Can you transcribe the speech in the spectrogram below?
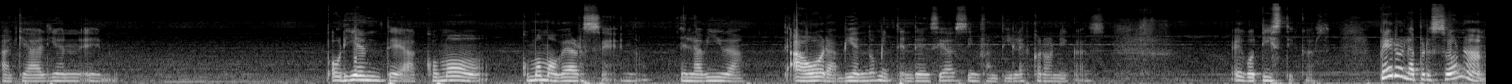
a que alguien eh, oriente a cómo, cómo moverse en la vida. Ahora, viendo mis tendencias infantiles crónicas, egotísticas. Pero la persona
